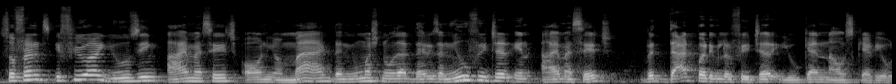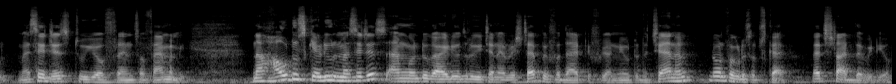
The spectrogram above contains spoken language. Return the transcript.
So friends, if you are using iMessage on your Mac, then you must know that there is a new feature in iMessage. With that particular feature, you can now schedule messages to your friends or family. Now, how to schedule messages? I'm going to guide you through each and every step. Before that, if you are new to the channel, don't forget to subscribe. Let's start the video.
